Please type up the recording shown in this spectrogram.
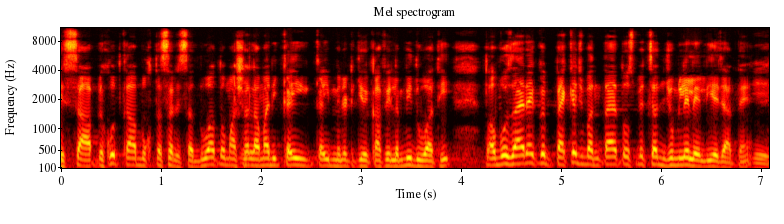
حصہ آپ نے خود کہا مختصر حصہ۔ دعا تو ماشاءاللہ ہماری کئی کئی منٹ کی کافی لمبی دعا تھی۔ تو اب وہ ظاہر ہے کوئی پیکج بنتا ہے تو اس میں چند جملے لے لیے جاتے ہیں۔ جی۔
